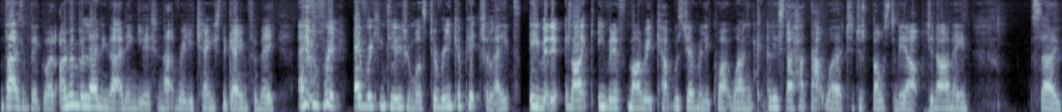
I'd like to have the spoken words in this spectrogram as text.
that is a big word. I remember learning that in English, and that really changed the game for me. Every every conclusion was to recapitulate, even if, like even if my recap was generally quite wank. At least I had that word to just bolster me up. Do you know what I mean? So,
